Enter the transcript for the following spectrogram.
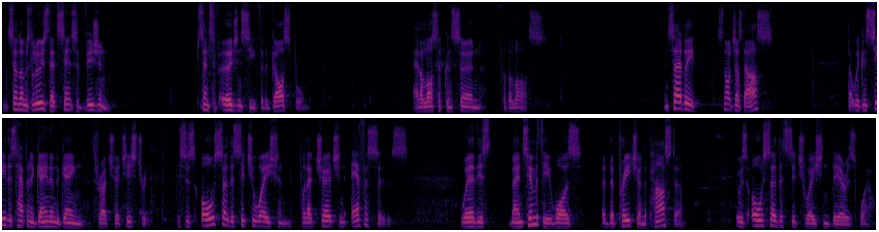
we can sometimes lose that sense of vision, sense of urgency for the gospel, and a loss of concern for the lost. And sadly, it's not just us, but we can see this happen again and again throughout church history. This is also the situation for that church in Ephesus, where this man Timothy was uh, the preacher and the pastor. It was also the situation there as well.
